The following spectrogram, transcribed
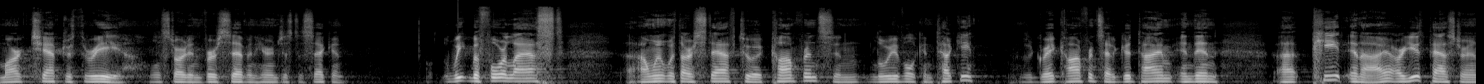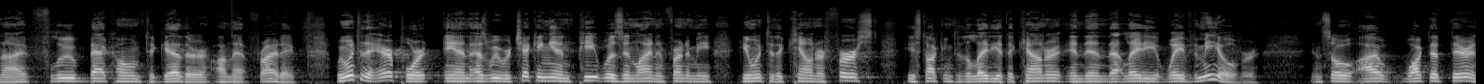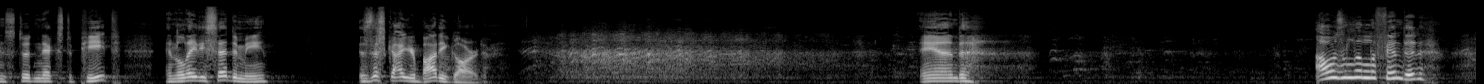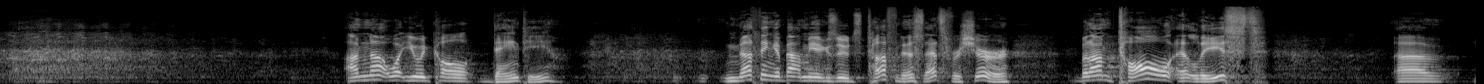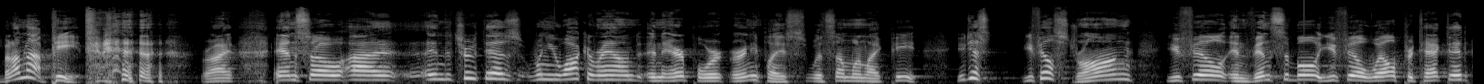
Mark chapter 3. We'll start in verse 7 here in just a second. The week before last, I went with our staff to a conference in Louisville, Kentucky. It was a great conference, had a good time. And then uh, Pete and I, our youth pastor and I, flew back home together on that Friday. We went to the airport, and as we were checking in, Pete was in line in front of me. He went to the counter first. He's talking to the lady at the counter, and then that lady waved me over. And so I walked up there and stood next to Pete, and the lady said to me, Is this guy your bodyguard? and I was a little offended. I'm not what you would call dainty. Nothing about me exudes toughness, that's for sure. But I'm tall at least. Uh, but I'm not Pete, right? And so, uh, and the truth is, when you walk around an airport or any place with someone like Pete, you just you feel strong, you feel invincible, you feel well protected,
